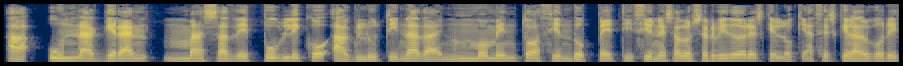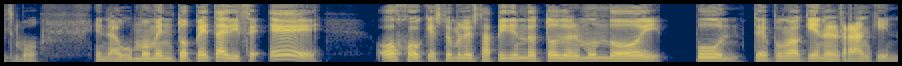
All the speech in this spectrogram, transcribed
a una gran masa de público aglutinada en un momento haciendo peticiones a los servidores que lo que hace es que el algoritmo en algún momento peta y dice, ¡eh! Ojo, que esto me lo está pidiendo todo el mundo hoy. ¡Pum! Te pongo aquí en el ranking.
